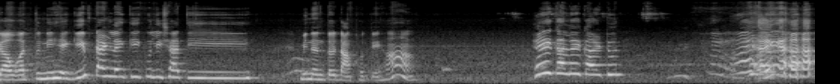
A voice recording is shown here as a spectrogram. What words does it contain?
गावातून हे गिफ्ट आणलंय की कुलिशाती मी नंतर दाखवते हा. हे कालय कार्टून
